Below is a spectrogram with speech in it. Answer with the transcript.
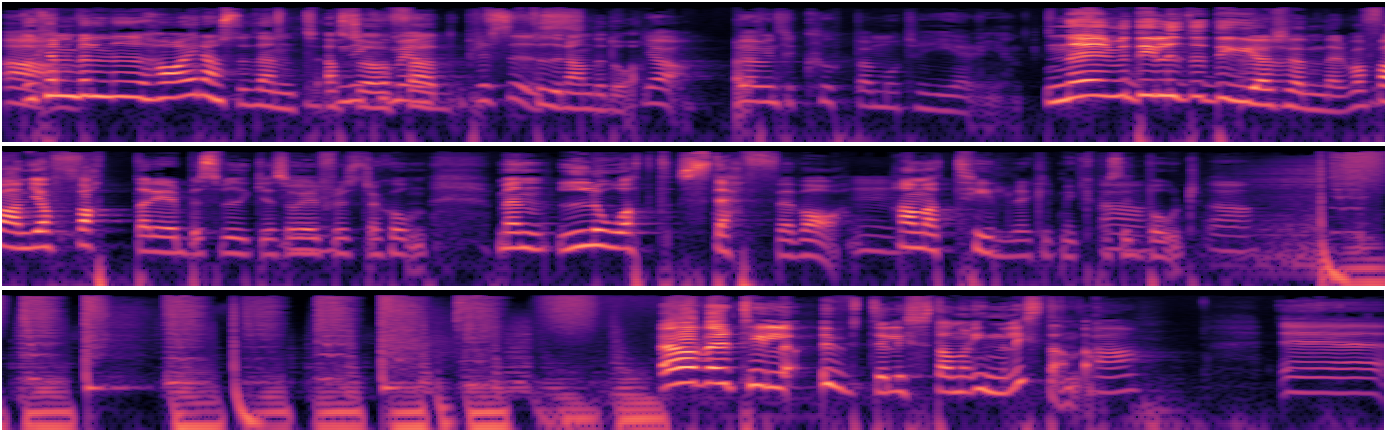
Ja. då kan väl ni ha er student, Ni alltså kommer- föd, precis. firande då? Ja, behöver inte kuppa mot regeringen. Nej men det är lite det jag känner. Vad fan, jag fattar er besvikelse och er frustration. Men låt Steffe vara. Han har tillräckligt mycket på sitt bord. Ja. Över till utelistan och inlistan då. ja. Eh,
